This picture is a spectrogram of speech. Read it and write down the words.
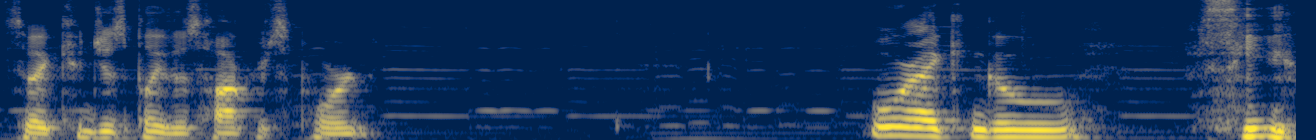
So I could just play this Hawker support. Or I can go see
